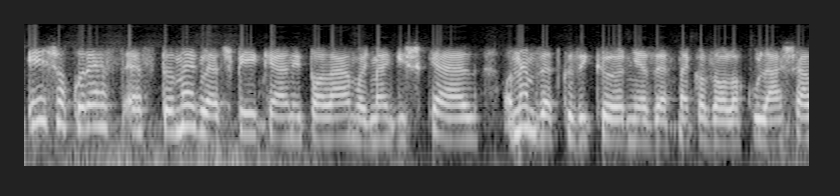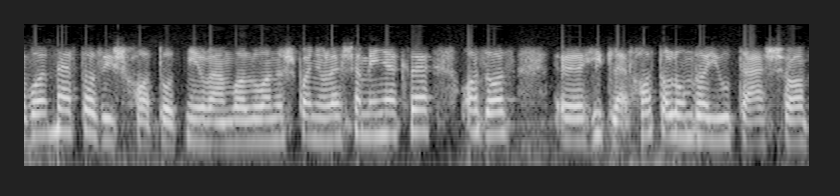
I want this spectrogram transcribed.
és akkor ezt, ezt meg lehet spékelni talán, vagy meg is kell a nemzetközi környezetnek az alakulásával, mert az is hatott nyilvánvalóan a spanyol eseményekre, azaz Hitler hatalomra jutása,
